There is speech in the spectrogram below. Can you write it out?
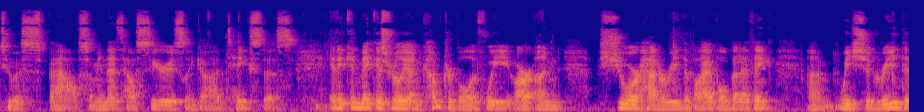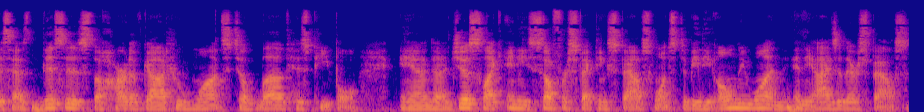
to a spouse. I mean, that's how seriously God takes this, and it can make us really uncomfortable if we are unsure how to read the Bible. But I think um, we should read this as this is the heart of God who wants to love His people. And uh, just like any self respecting spouse wants to be the only one in the eyes of their spouse,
